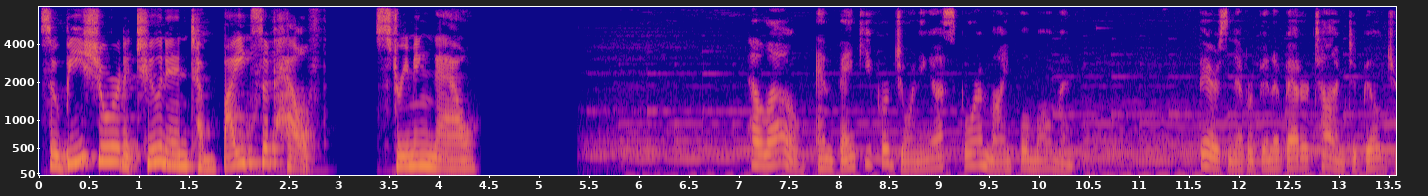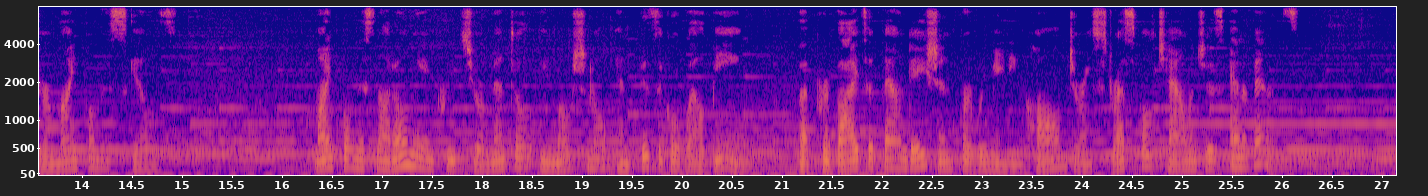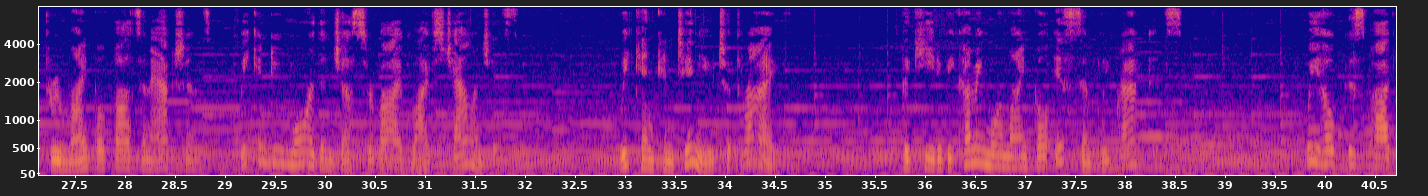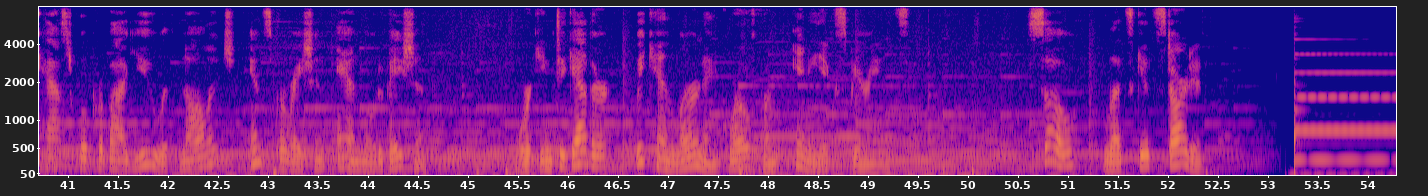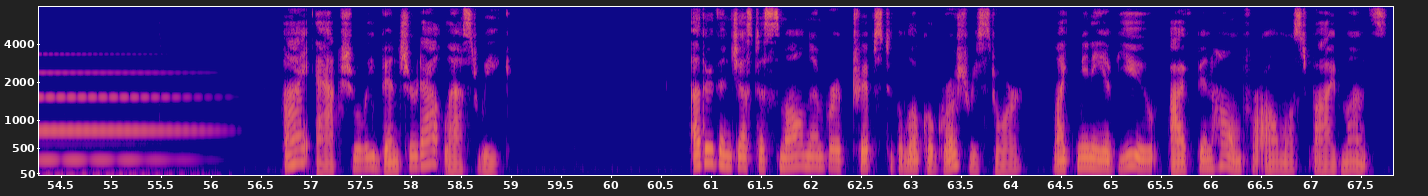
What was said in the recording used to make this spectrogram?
So be sure to tune in to Bites of Health, streaming now. Hello, and thank you for joining us for a mindful moment. There's never been a better time to build your mindfulness skills. Mindfulness not only improves your mental, emotional, and physical well being, but provides a foundation for remaining calm during stressful challenges and events. Through mindful thoughts and actions, we can do more than just survive life's challenges. We can continue to thrive. The key to becoming more mindful is simply practice. We hope this podcast will provide you with knowledge, inspiration, and motivation. Working together, we can learn and grow from any experience. So, let's get started. I actually ventured out last week. Other than just a small number of trips to the local grocery store, like many of you, I've been home for almost five months.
